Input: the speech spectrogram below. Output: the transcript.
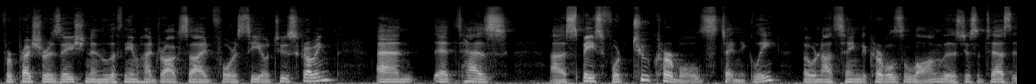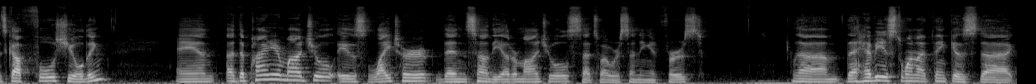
for pressurization and lithium hydroxide for CO2 scrubbing. And it has uh, space for two Kerbals, technically, but we're not saying the Kerbals along, there's just a test. It's got full shielding, and uh, the Pioneer module is lighter than some of the other modules, that's why we're sending it first. Um, the heaviest one I think is the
